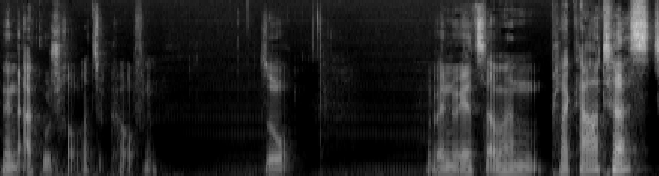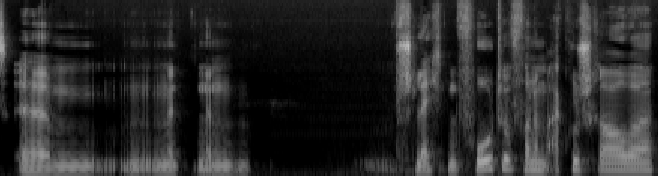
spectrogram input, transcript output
einen Akkuschrauber zu kaufen. So. Wenn du jetzt aber ein Plakat hast ähm, mit einem schlechten Foto von einem Akkuschrauber,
